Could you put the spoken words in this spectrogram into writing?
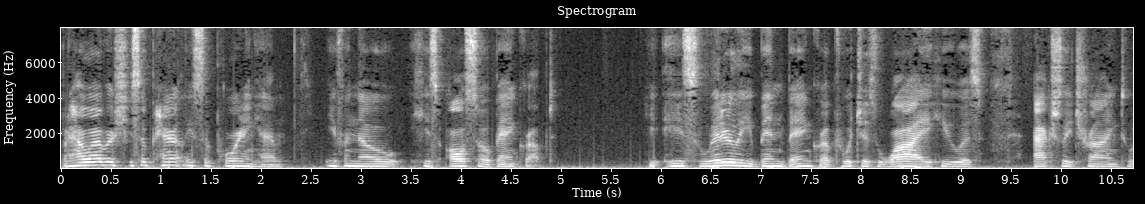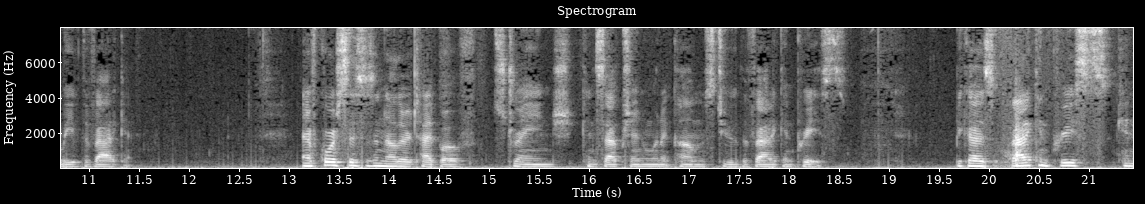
But however, she's apparently supporting him, even though he's also bankrupt. He, he's literally been bankrupt, which is why he was actually trying to leave the Vatican. And of course, this is another type of strange conception when it comes to the Vatican priests. Because Vatican priests can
